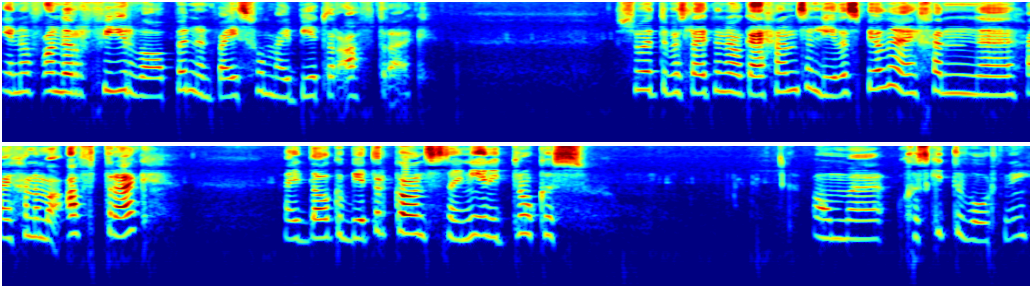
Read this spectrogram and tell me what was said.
een of ander vierwapen, en wees vir my beter aftrek. So toe besluit hy nou, ok, hy gaan hem sy leven speel, en hy gaan, uh, hy gaan hem aftrek, hy het dalk een beter kans as hy nie in die trok is om uh, geskiet te word nie.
